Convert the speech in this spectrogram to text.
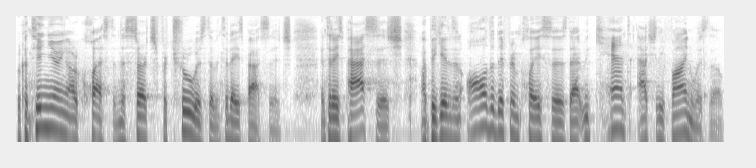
We're continuing our quest in the search for true wisdom in today's passage. And today's passage uh, begins in all the different places that we can't actually find wisdom.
